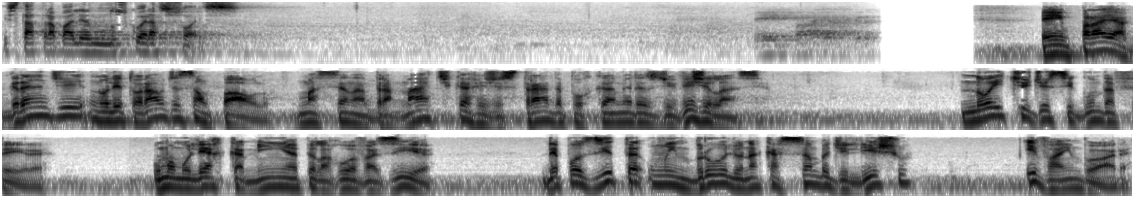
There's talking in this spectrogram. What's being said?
está trabalhando nos corações. Em Praia Grande, no litoral de São Paulo, uma cena dramática registrada por câmeras de vigilância. Noite de segunda-feira. Uma mulher caminha pela rua vazia, deposita um embrulho na caçamba de lixo e vai embora.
